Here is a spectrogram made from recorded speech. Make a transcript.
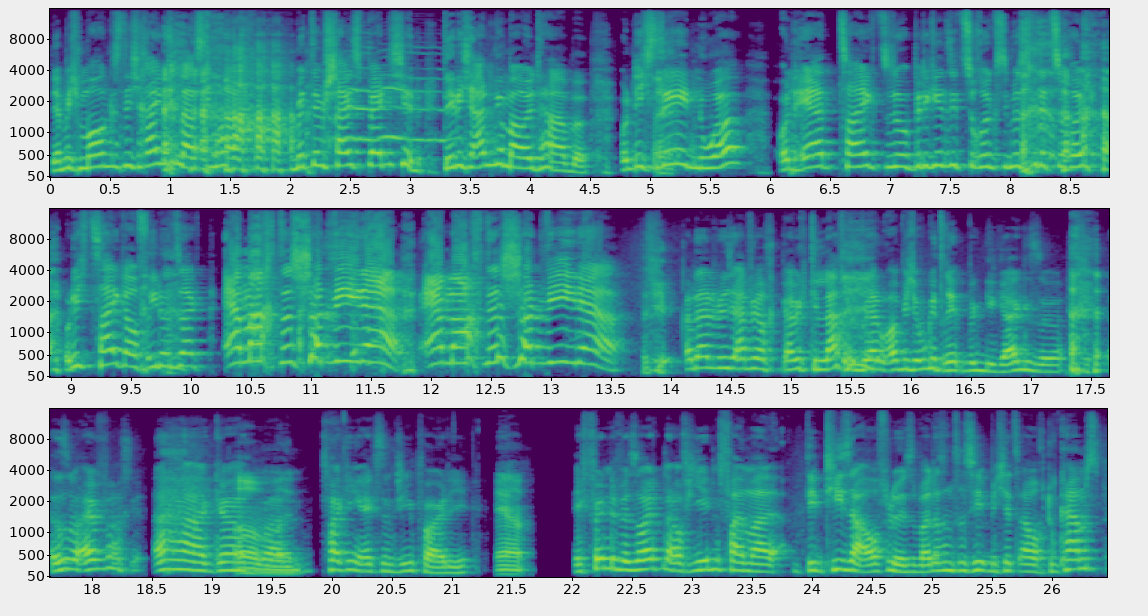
der mich morgens nicht reingelassen hat. mit dem scheiß Bändchen, den ich angemault habe. Und ich sehe ihn nur und er zeigt so, bitte gehen Sie zurück, Sie müssen wieder zurück. Und ich zeige auf ihn und sage, er macht es schon wieder! Er macht es schon wieder! Und dann bin ich einfach, hab ich gelacht und hab mich umgedreht und bin gegangen so. Das war einfach, ah Gott, Oh, Mann. Fucking XMG-Party. Ja. Ich finde, wir sollten auf jeden Fall mal den Teaser auflösen, weil das interessiert mich jetzt auch. Du kamst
